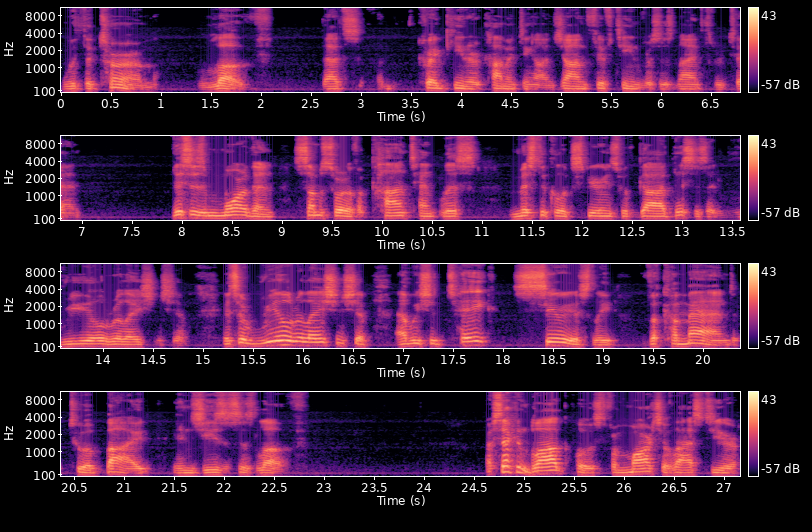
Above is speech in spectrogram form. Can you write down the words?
with the term love. That's uh, Craig Keener commenting on John 15, verses 9 through 10. This is more than some sort of a contentless mystical experience with God. This is a real relationship. It's a real relationship, and we should take seriously the command to abide in Jesus' love. Our second blog post from March of last year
